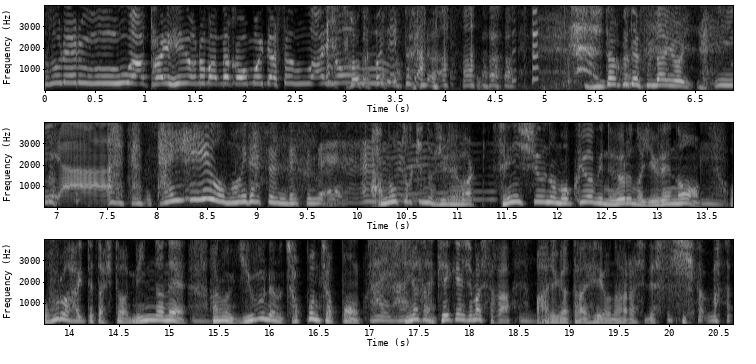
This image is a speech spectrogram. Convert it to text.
溢れるうわ太平洋の真ん中思い出したうわ夜そうですか。自宅で船酔い。いや 太平洋思い出すんですね。あのの時の揺れは先週の木曜日の夜の揺れのお風呂入ってた人はみんなね、あの湯船のチャッポンチャッポン、皆さん経験しましたか、あれが太平洋の嵐です。いやまあ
